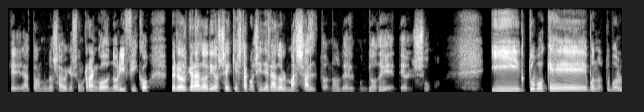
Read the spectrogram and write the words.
que ya todo el mundo sabe que es un rango honorífico, pero el grado de Oseki está considerado el más alto ¿no? del mundo del sumo. Y tuvo que, bueno, tuvo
